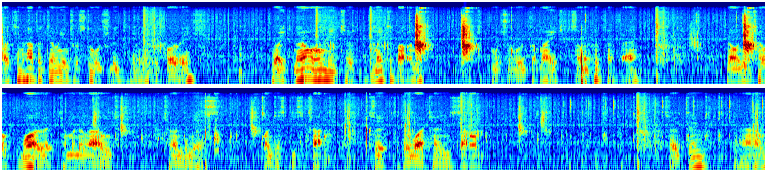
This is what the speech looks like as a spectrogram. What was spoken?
I can have it going into a storage loop here if I wish. Right, now I'll need to make a button, which I've already got made, so I'll put that there. Now I need to wire it coming around to underneath, on this piece of track, so the wire turns that on. So go around,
